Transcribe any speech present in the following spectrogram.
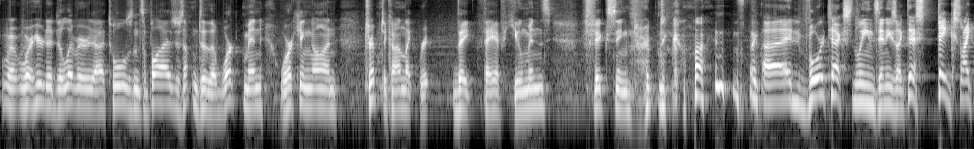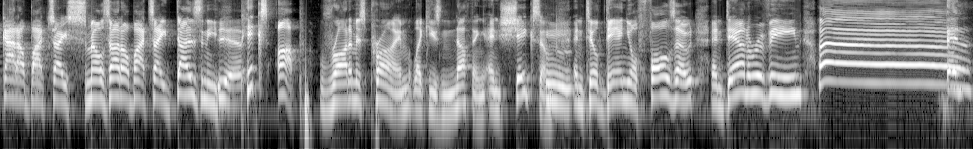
we're, we're here to deliver uh, tools and supplies or something to the workmen working on Trypticon. Like they they have humans fixing Trypticon. It's like, Uh, and Vortex leans in. He's like, "This stinks like Autobots. I smells Autobots. I does." And he Yeah. picks up Rodimus Prime like he's nothing and shakes him Hmm. until Daniel falls out and down a ravine. Ah! and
